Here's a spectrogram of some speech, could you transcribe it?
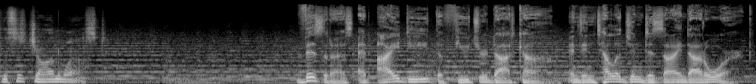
this is John West. Visit us at idthefuture.com and intelligentdesign.org.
